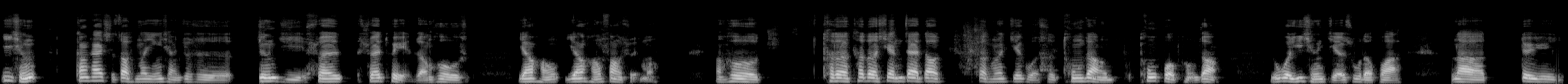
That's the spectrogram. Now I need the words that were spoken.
疫情刚开始造成的影响就是经济衰衰退，然后央行央行放水嘛，然后它的它的现在到造成的结果是通胀通货膨胀。如果疫情结束的话，那对于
